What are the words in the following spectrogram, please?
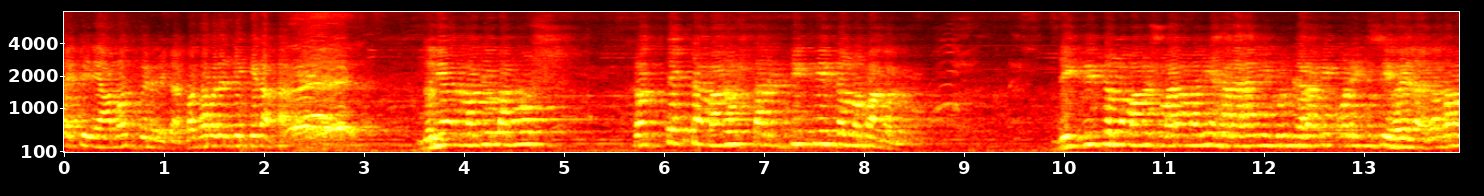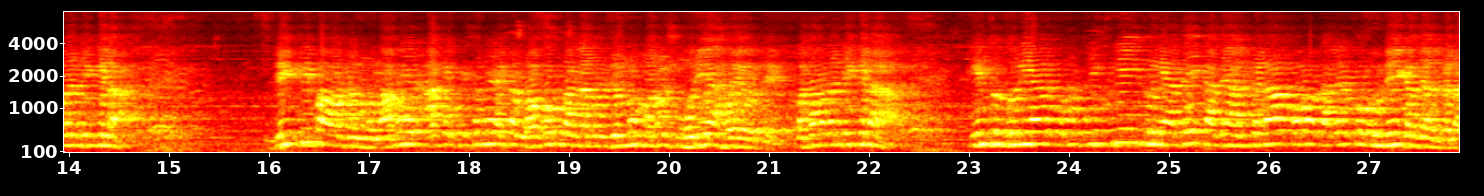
একটি নিয়ামত এটা কথা বলেন ঠিক কিনা? দুনিয়ার মানুষ, প্রত্যেকটা মানুষ তার ডিগ্রির জন্য পাগল। ডিগ্রির জন্য মানুষ মারামারি হয়ে যায়। কথা বলেন ঠিক কিনা? ডিগ্রি পাওয়ার জন্য, নামের আগে পিছনে একটা লাগানোর জন্য মানুষ মরিয়া হয়ে ওঠে। কথা বলেন ঠিক কিনা? কিন্তু দুনিয়ার কোন ডিগ্রি দুনিয়াতেই কাজে আসবে না, কোনো কাজের কোন কাজে আসবে না।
